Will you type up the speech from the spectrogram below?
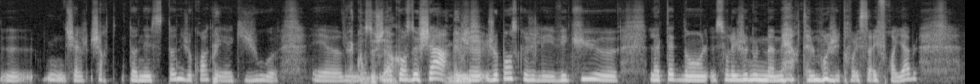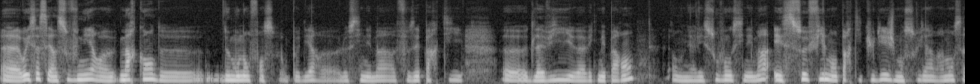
de Charlton Heston, je crois, qui, joue. Euh, la course de char. La course de char. Ah, je, je, pense que je l'ai vécu la tête dans, sur les genoux de ma mère tellement j'ai trouvé ça effroyable. Euh, oui, ça c'est un souvenir euh, marquant de, de, mon enfance. On peut dire euh, le cinéma faisait partie de la vie avec mes parents. On est allé souvent au cinéma et ce film en particulier, je m'en souviens vraiment, ça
